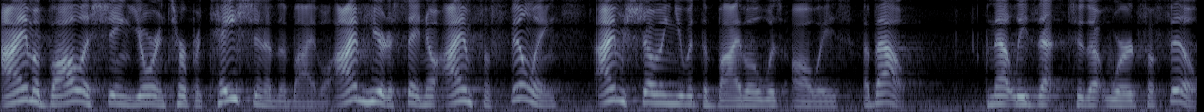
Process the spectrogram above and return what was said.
I'm abolishing your interpretation of the Bible. I'm here to say, no, I'm fulfilling, I'm showing you what the Bible was always about. And that leads that to that word fulfill.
